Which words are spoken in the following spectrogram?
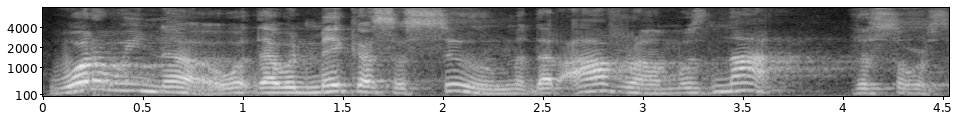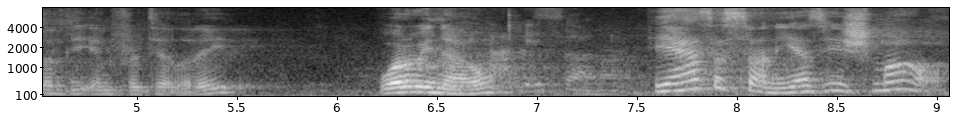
what do we know that would make us assume that Avram was not the source of the infertility? What do we know? He has a son, he has Yishmael.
